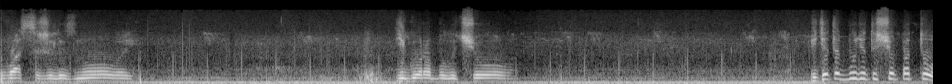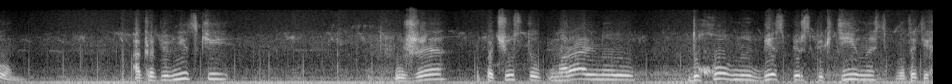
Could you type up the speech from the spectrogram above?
Васы Железновой, Егора Булычева. Ведь это будет еще потом. А Крапивницкий уже почувствовал моральную, духовную бесперспективность вот этих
